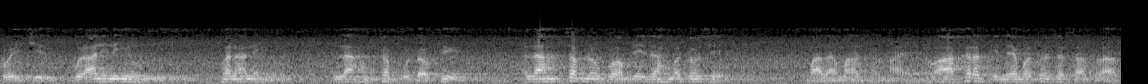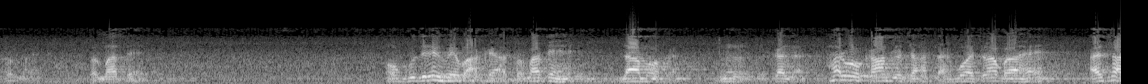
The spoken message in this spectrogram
کوئی چیز پرانی نہیں ہوتی، فنا نہیں ہوتی۔ اللہ ہم سب کو توفیق، اللہ ہم سب لوگوں کو اپنی رحمتوں سے مالا مال فرمائے وہ آخرت کی نعمتوں سے سرفراز فرمائے فرماتے ہیں۔ اور گزرے ہوئے واقعات فرماتے ہیں لاموں کا۔ ہر وہ کام جو چاہتا ہے، وہ اتنا بڑا ہے، ایسا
